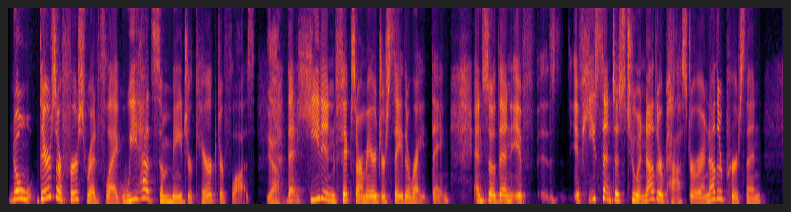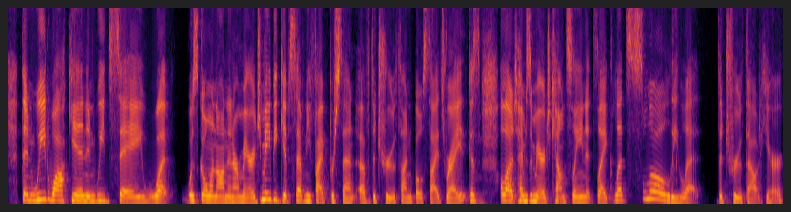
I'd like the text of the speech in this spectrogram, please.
No, there's our first red flag. We had some major character flaws Yeah. that he didn't fix our marriage or say the right thing. And so then if if he sent us to another pastor or another person, then we'd walk in and we'd say what was going on in our marriage, maybe give 75% of the truth on both sides, right? Because mm-hmm. a lot of times in marriage counseling, it's like, let's slowly let the truth out here.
